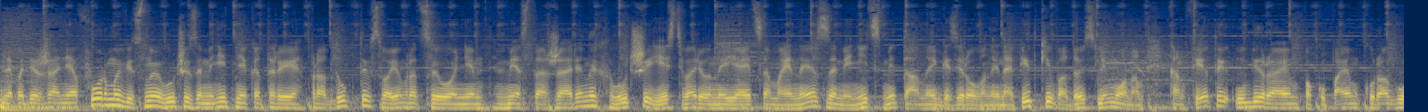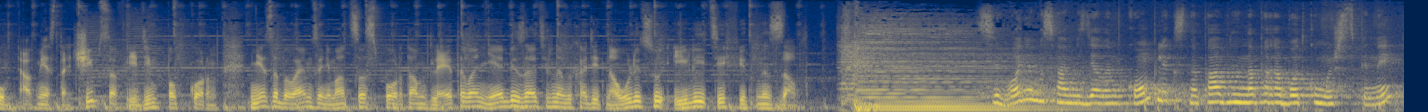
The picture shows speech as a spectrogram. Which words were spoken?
Для поддержания формы весной лучше заменить некоторые продукты в своем рационе. Вместо жареных лучше есть вареные яйца, майонез, заменить сметаной, газированные напитки водой с лимоном. Конфеты убираем, покупаем курагу, а вместо чипсов едим попкорн. Не забываем заниматься спортом. Для этого не обязательно выходить на улицу или идти в фитнес-зал. Сегодня мы с вами сделаем комплекс, направленный на проработку мышц спины –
